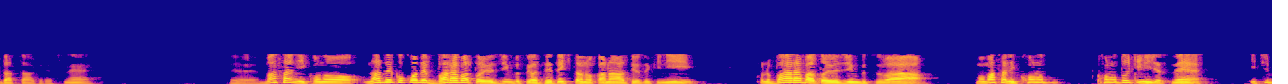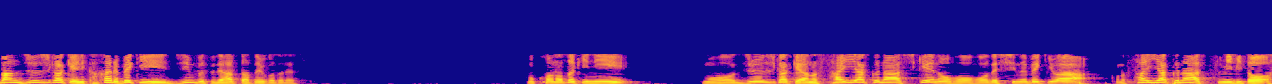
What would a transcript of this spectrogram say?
だったわけですね。えー、まさにこの、なぜここでバラバという人物が出てきたのかなというときに、このバラバという人物は、もうまさにこの、この時にですね、一番十字架刑にかかるべき人物であったということです。もうこの時に、もう十字架刑、あの最悪な死刑の方法で死ぬべきは、この最悪な罪人、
